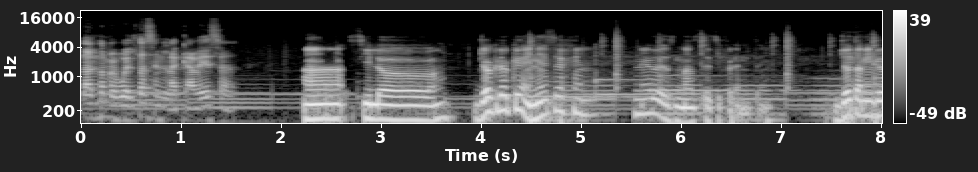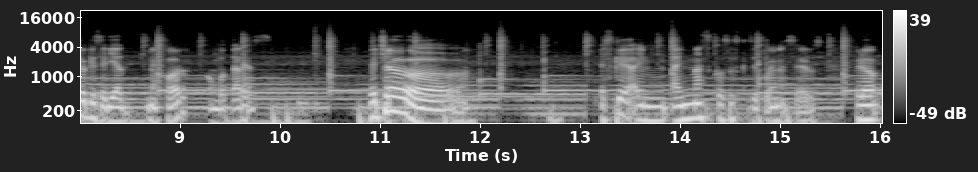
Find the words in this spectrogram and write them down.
dándome vueltas en la cabeza. Ah, si lo. Yo creo que en ese género es más, es diferente. Yo también creo que sería mejor con botargas. De hecho, es que hay, hay más cosas que se pueden hacer. Pero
